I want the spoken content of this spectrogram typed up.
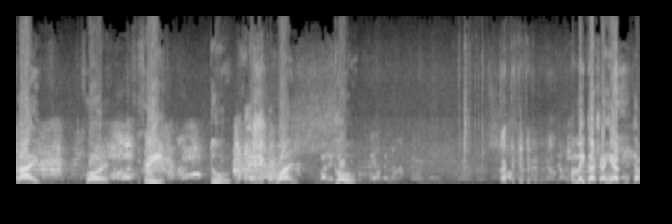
5, 4, 3, 2, 1, go. Cut, cut, cut. Oh my gosh, ang hirap nito.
